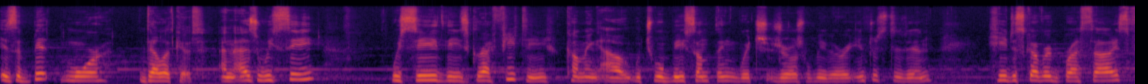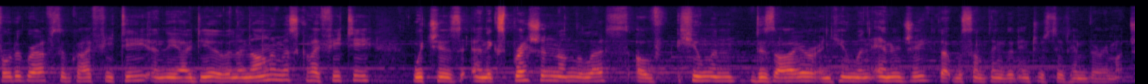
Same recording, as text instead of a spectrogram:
is a bit more delicate. And as we see, we see these graffiti coming out, which will be something which Georges will be very interested in. He discovered Brassai's photographs of graffiti and the idea of an anonymous graffiti, which is an expression nonetheless of human desire and human energy. That was something that interested him very much.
